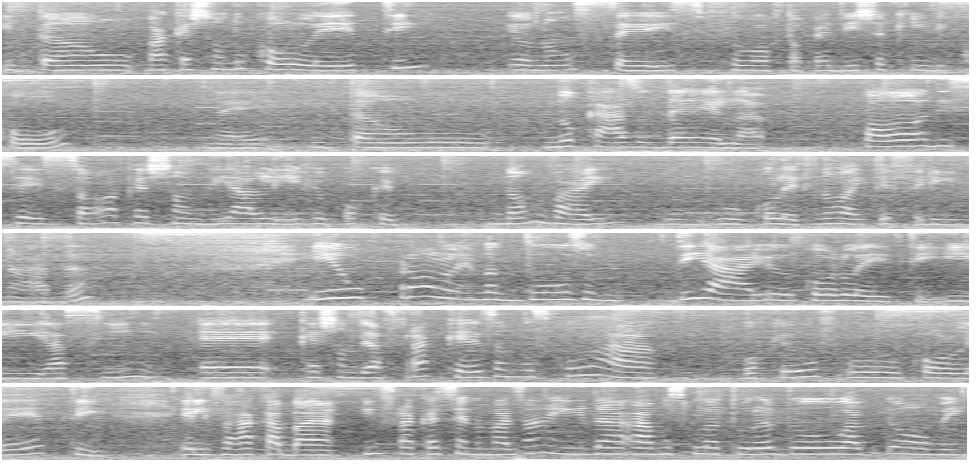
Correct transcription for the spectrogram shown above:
Então, a questão do colete, eu não sei se foi o ortopedista que indicou, né? Então, no caso dela, pode ser só a questão de alívio, porque não vai, o, o colete não vai interferir em nada. E o problema do uso diário do colete e assim é questão da fraqueza muscular, porque o, o, colete ele vai acabar enfraquecendo mais ainda a musculatura do abdômen,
